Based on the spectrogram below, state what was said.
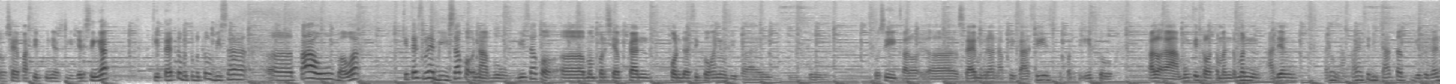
oh saya pasti punya segini jadi sehingga kita itu betul-betul bisa eh, tahu bahwa kita sebenarnya bisa kok nabung, bisa kok eh, mempersiapkan fondasi keuangan yang lebih baik gitu. Itu sih kalau eh, saya menggunakan aplikasi seperti itu. Kalau ah, mungkin kalau teman-teman ada yang aduh ngapain sih dicatat gitu kan.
